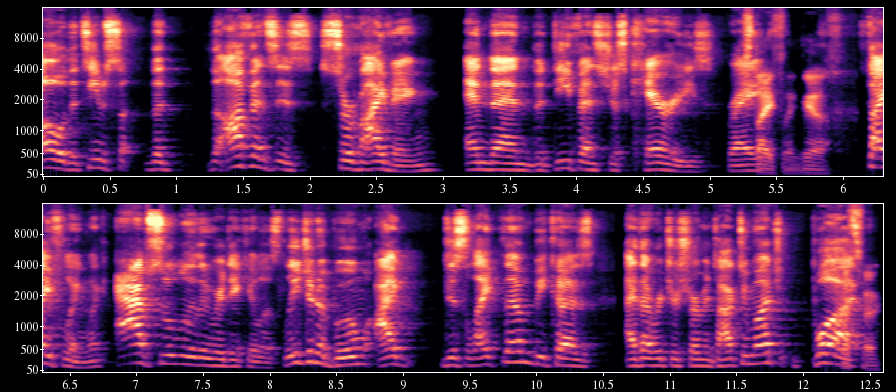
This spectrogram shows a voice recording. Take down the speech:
oh, the team's the the offense is surviving and then the defense just carries, right? stifling. Yeah. stifling, like absolutely ridiculous. Legion of Boom, I dislike them because I thought Richard Sherman talked too much, but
